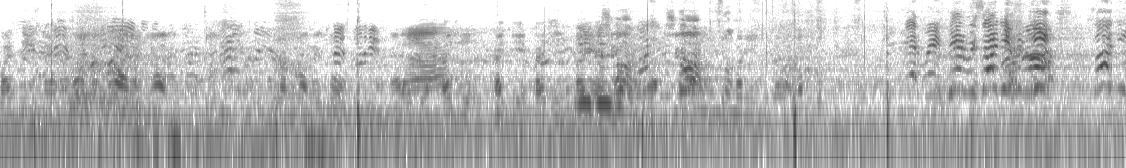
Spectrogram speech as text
позиция, не можешь встанет, Лёша. Уклонённый сон. Молодец, ходи, ходи, ходи. Все, все. давай. Первый, первый, сзади, игроки! Сзади!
